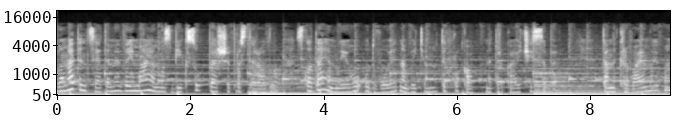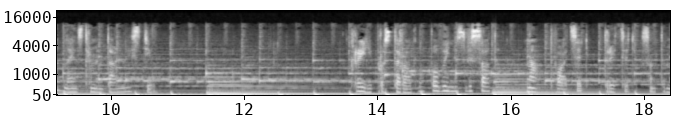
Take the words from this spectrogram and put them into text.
Двома пінцетами виймаємо з біксу перше простирадло, складаємо його удвоє на витягнутих руках, не торкаючись себе, та накриваємо його на інструментальний стіл. Краї простирадла повинні звісати на 20-30 см.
